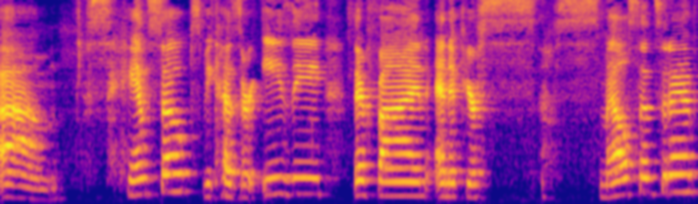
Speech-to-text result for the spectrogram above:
um, hand soaps because they're easy, they're fun, and if you're smell sensitive,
